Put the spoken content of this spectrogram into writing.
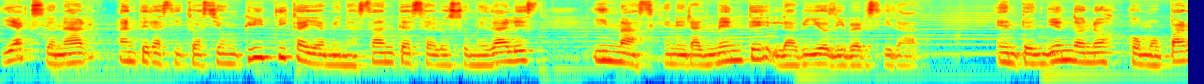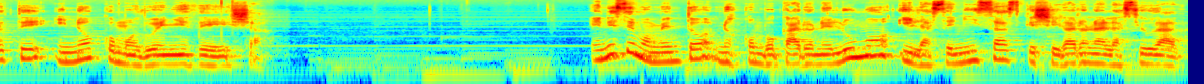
y accionar ante la situación crítica y amenazante hacia los humedales y más generalmente la biodiversidad entendiéndonos como parte y no como dueños de ella. En ese momento nos convocaron el humo y las cenizas que llegaron a la ciudad,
